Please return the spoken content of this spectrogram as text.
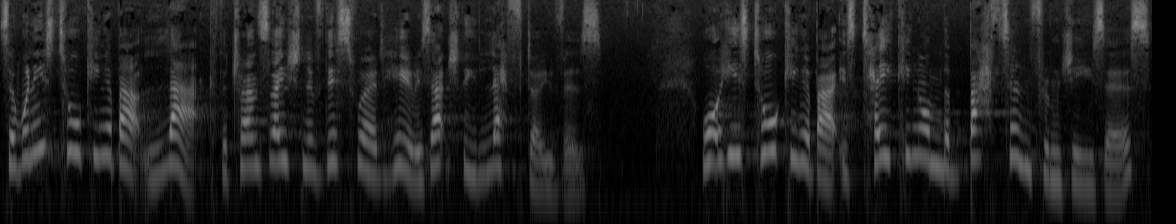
So when he's talking about lack, the translation of this word here is actually leftovers. What he's talking about is taking on the baton from Jesus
